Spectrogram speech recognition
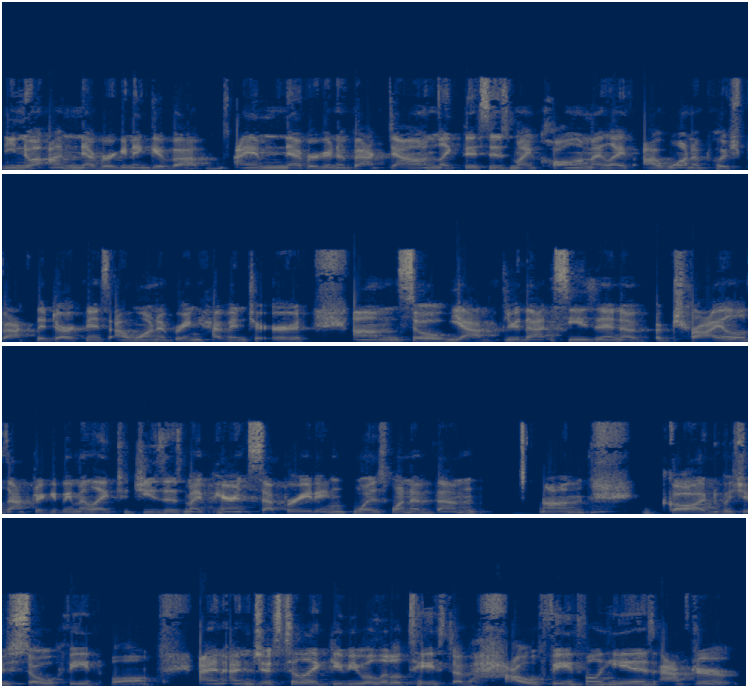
you know, I'm never going to give up. I am never going to back down. Like this is my call in my life. I want to push back the darkness. I want to bring heaven to earth. Um, so yeah, through that season of, of, trials after giving my life to Jesus, my parents separating was one of them. Um, God was just so faithful. And, and just to like give you a little taste of how faithful he is after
